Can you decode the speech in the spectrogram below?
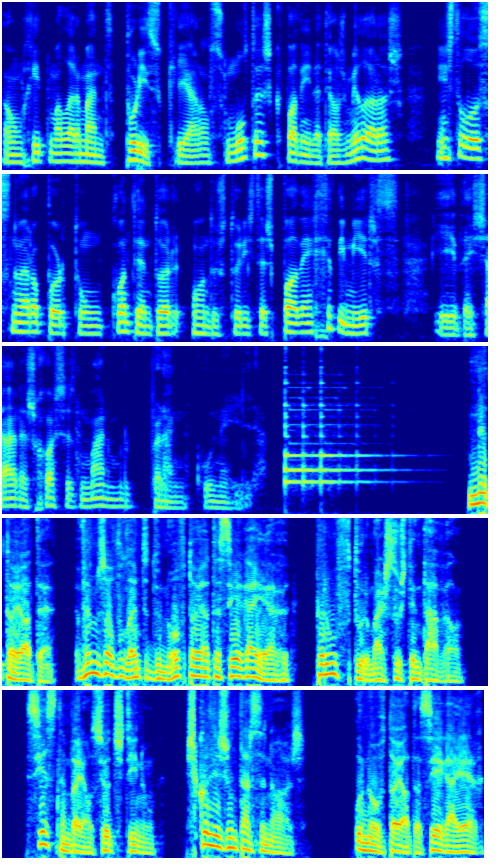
a um ritmo alarmante. Por isso, criaram-se multas que podem ir até aos mil euros. Instalou-se no aeroporto um contentor onde os turistas podem redimir-se e deixar as rochas de mármore branco na ilha. Na Toyota, vamos ao volante do novo Toyota CHR para um futuro mais sustentável. Se esse também é o seu destino, escolha juntar-se a nós. O novo Toyota CHR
